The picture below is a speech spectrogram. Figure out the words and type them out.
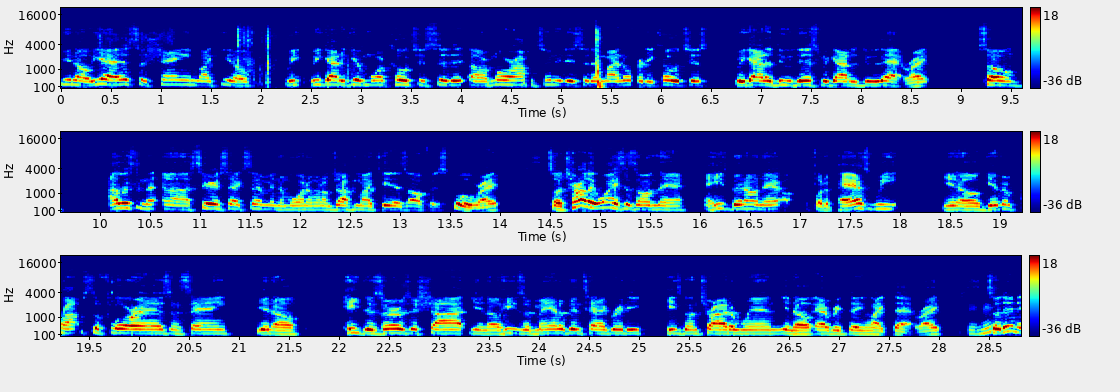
you know, yeah, it's a shame. Like you know, we we got to give more coaches to the or more opportunities to the minority coaches. We got to do this. We got to do that, right? So I listen to uh, Sirius XM in the morning when I'm dropping my kids off at school, right? So Charlie Weis is on there, and he's been on there for the past week. You know, giving props to Flores and saying, you know, he deserves a shot. You know, he's a man of integrity. He's going to try to win. You know, everything like that, right? Mhm. So then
